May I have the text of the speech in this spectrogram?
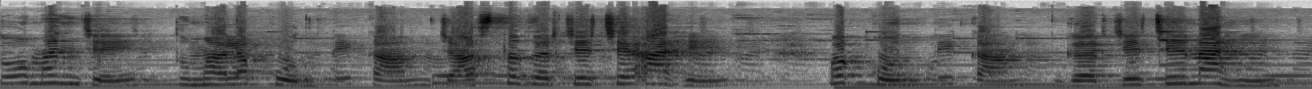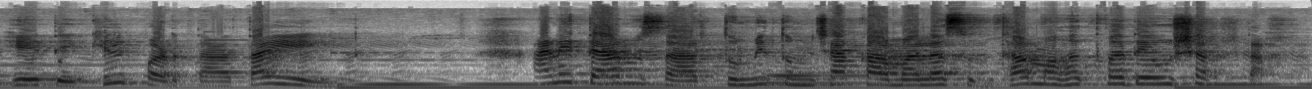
तो म्हणजे तुम्हाला कोणते काम जास्त गरजेचे आहे व कोणते काम गरजेचे नाही हे देखील पडताळता येईल. आणि त्यानुसार तुम्ही तुमच्या कामाला सुद्धा महत्त्व देऊ शकता.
